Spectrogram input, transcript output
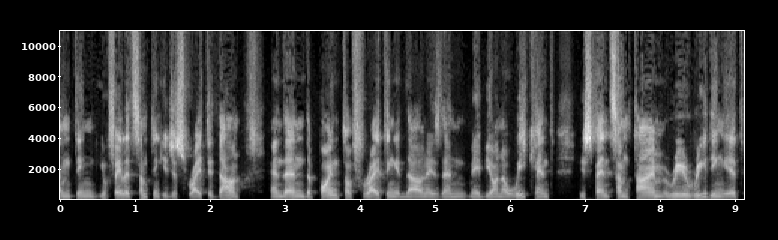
something you fail at something you just write it down. And then the point of writing it down is then maybe on a weekend you spend some time rereading it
